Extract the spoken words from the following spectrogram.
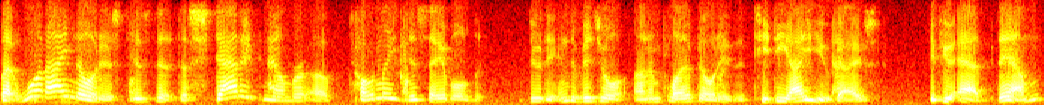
But what I noticed is that the static number of totally disabled due to individual unemployability, the TDIU guys, if you add them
